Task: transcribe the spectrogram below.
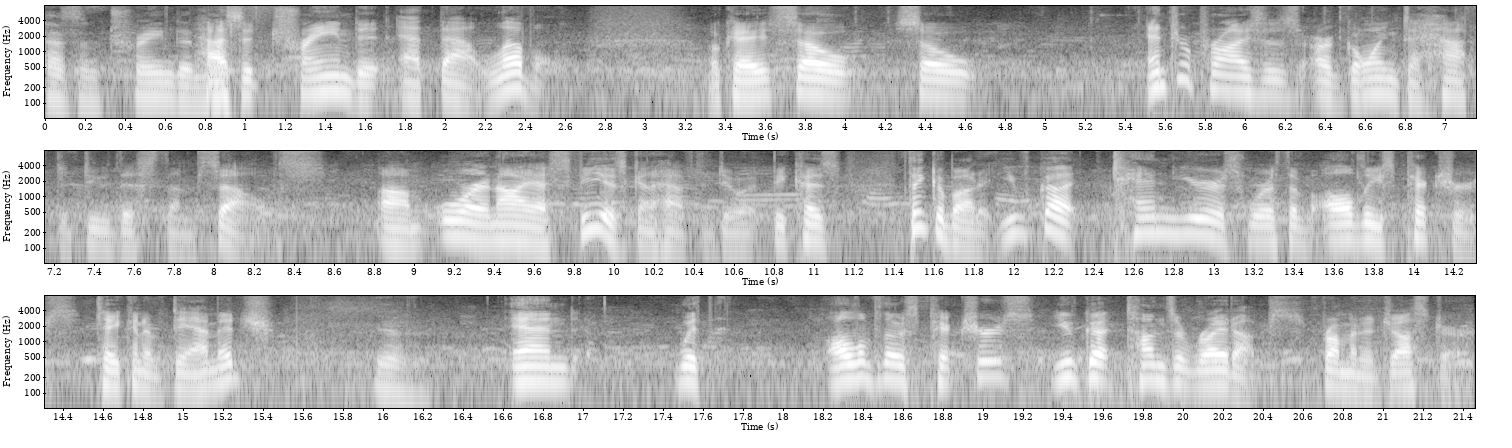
Hasn't trained enough. has it trained it at that level. Okay, so, so enterprises are going to have to do this themselves. Um, or an ISV is going to have to do it because think about it, you've got 10 years worth of all these pictures taken of damage Yeah. And with all of those pictures, you've got tons of write-ups from an adjuster.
